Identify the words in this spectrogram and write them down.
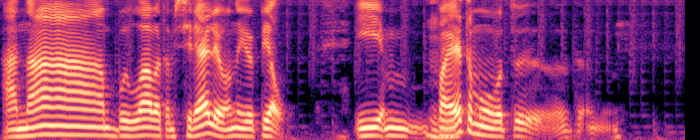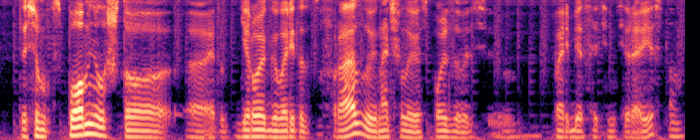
она была в этом сериале, он ее пел. И mm-hmm. поэтому вот... Э, То есть он вспомнил, что э, этот герой говорит эту фразу и начал ее использовать в борьбе с этим террористом.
